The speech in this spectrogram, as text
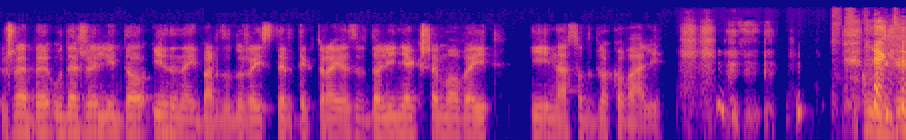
żeby uderzyli do innej bardzo dużej styrty, która jest w Dolinie Krzemowej i nas odblokowali. Omega.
